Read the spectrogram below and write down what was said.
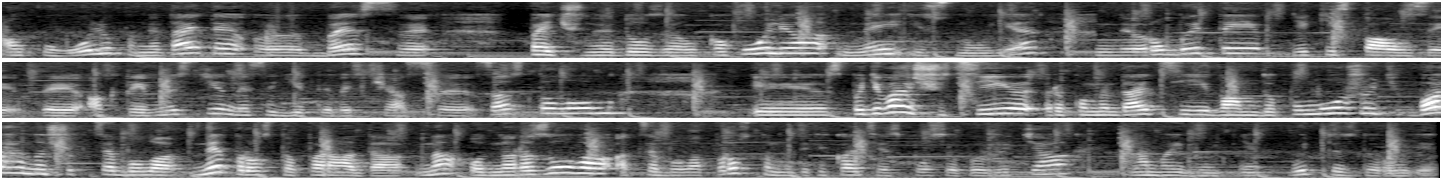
алкоголю. Пам'ятайте, без печної дози алкоголю не існує. Робити якісь паузи активності, не сидіти весь час за столом. І Сподіваюся, що ці рекомендації вам допоможуть. Бажано, щоб це була не просто порада на одноразова, а це була просто модифікація способу життя на майбутнє. Будьте здорові!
